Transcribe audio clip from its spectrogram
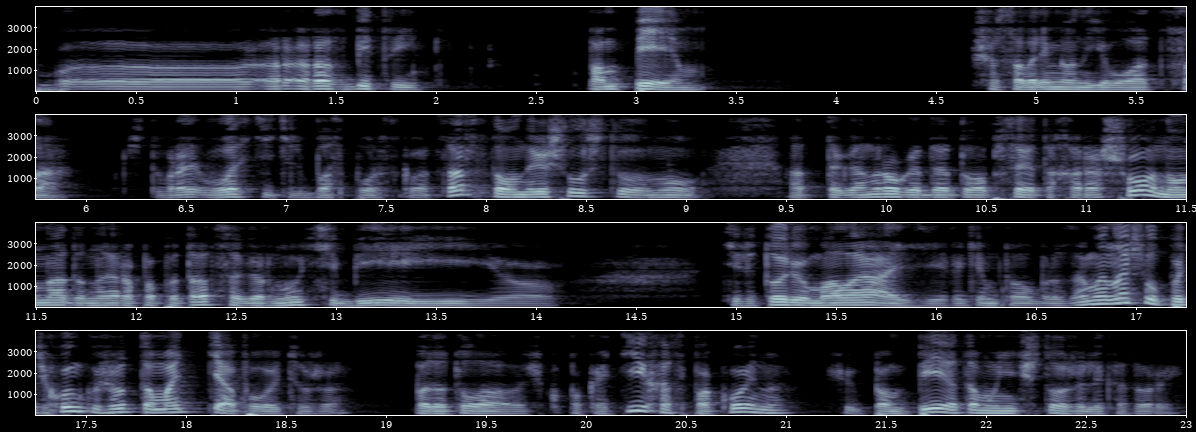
разбитый Помпеем, еще со времен его отца, властитель Боспорского царства, он решил, что ну, от Таганрога до Туапсе это хорошо, но надо, наверное, попытаться вернуть себе и э, территорию Малой Азии каким-то образом. И начал потихоньку что-то там оттяпывать уже под эту лавочку. Пока тихо, спокойно. Еще и Помпея там уничтожили, который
